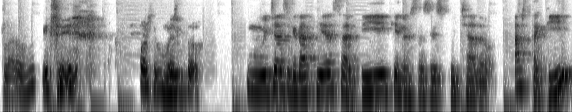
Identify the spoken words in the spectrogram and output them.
claro que sí, por supuesto. muchas gracias a ti que nos has escuchado hasta aquí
